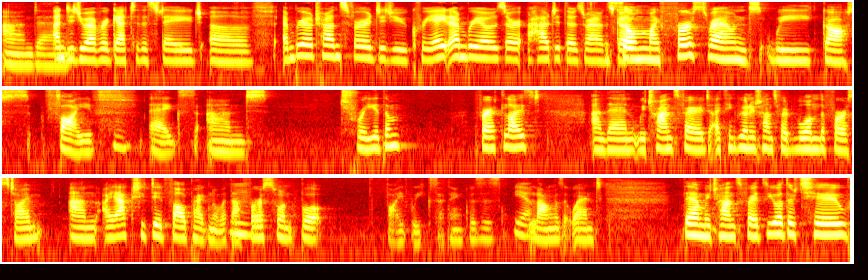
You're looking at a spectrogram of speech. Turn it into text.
and um, And did you ever get to the stage of embryo transfer? Did you create embryos, or how did those rounds go? so my first round we got five eggs and three of them fertilized, and then we transferred. I think we only transferred one the first time, and I actually did fall pregnant with that first one, but five weeks I think was as Yeah. long as it went. Then we transferred the other two,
